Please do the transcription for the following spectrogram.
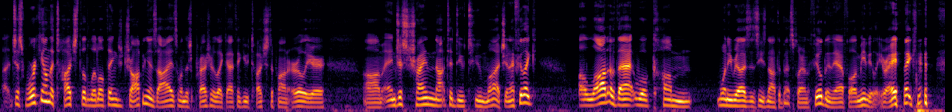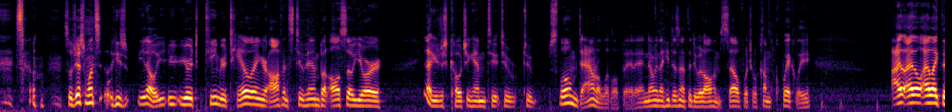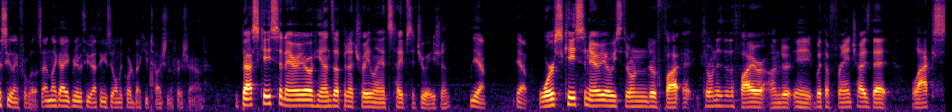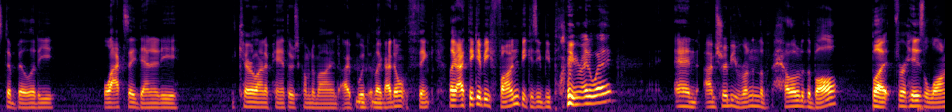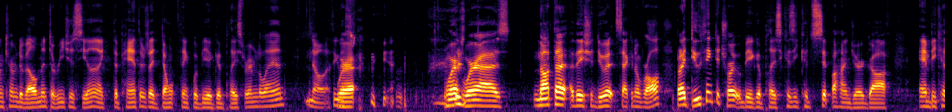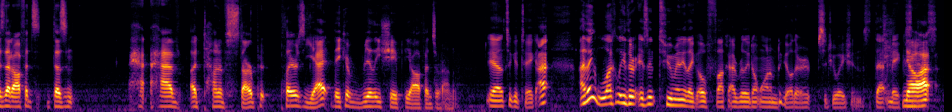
Uh, Just working on the touch, the little things, dropping his eyes when there's pressure, like I think you touched upon earlier, um, and just trying not to do too much. And I feel like a lot of that will come when he realizes he's not the best player on the field in the NFL immediately, right? Like, so, so just once he's, you know, your team, you're tailoring your offense to him, but also you're, you know, you're just coaching him to to to slow him down a little bit, and knowing that he doesn't have to do it all himself, which will come quickly. I, I, I like the ceiling for Willis, and like I agree with you. I think he's the only quarterback you touch in the first round. Best case scenario, he ends up in a Trey Lance type situation. Yeah, yeah, Worst case scenario, he's thrown into fi- uh, thrown into the fire under eh, with a franchise that lacks stability, lacks identity. Carolina Panthers come to mind. I would like. I don't think like. I think it'd be fun because he'd be playing right away, and I'm sure he'd be running the hell out of the ball. But for his long term development to reach his ceiling, like the Panthers, I don't think would be a good place for him to land. no, I think Where- that's, yeah. Where, whereas, not that they should do it second overall, but I do think Detroit would be a good place because he could sit behind Jared Goff, and because that offense doesn't ha- have a ton of star p- players yet, they could really shape the offense around him. Yeah, that's a good take. I I think luckily there isn't too many like oh fuck I really don't want him to go there situations that make No, sense. I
